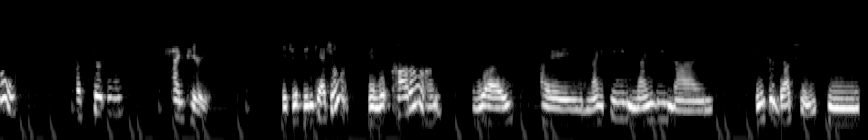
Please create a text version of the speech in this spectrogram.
both a certain time period. It just didn't catch on. And what caught on was a 1999 introduction to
